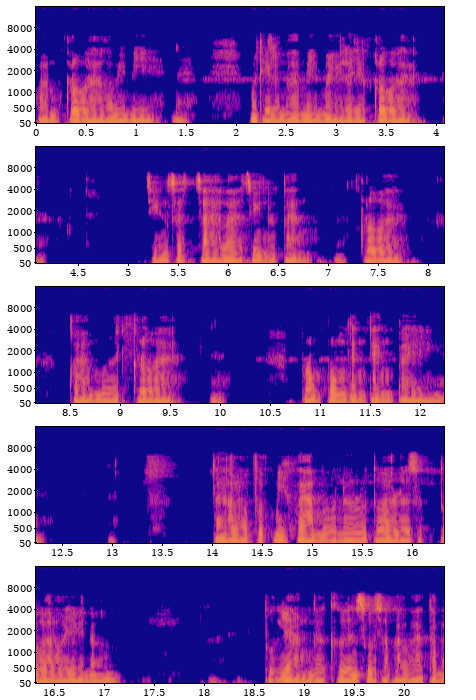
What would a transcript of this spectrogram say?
ความกลัวก็ไม่มีนะบางทีเรามาใหม่ๆ เราจะกลัว เสียงสัตว์สาราสิ่งต่างๆ กลัวความมืดกลัวปรุงปรุงแต่งๆไป แต่เราฝึกมีความรู้เนื้อรู้ตัวรู้สึกตัวเราก็จะเห็นว่าทุกอย่างก็คืนสู่สภาวะธรรม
